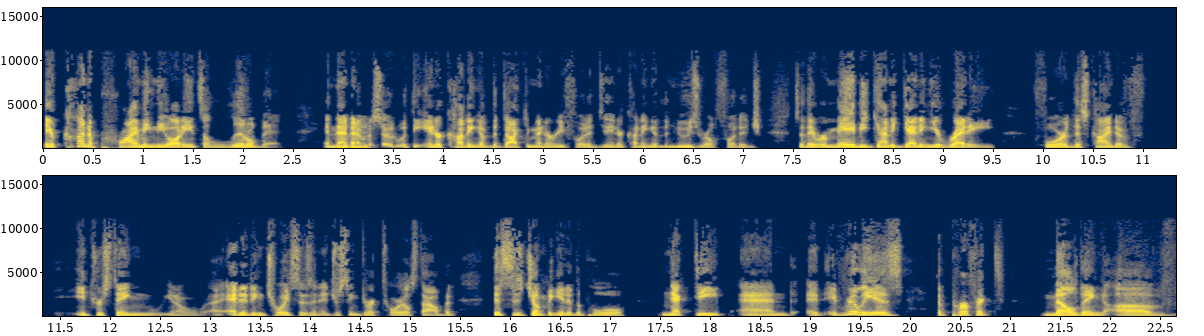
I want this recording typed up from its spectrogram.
they're kind of priming the audience a little bit in that mm-hmm. episode with the intercutting of the documentary footage, the intercutting of the newsreel footage. So they were maybe kind of getting you ready for this kind of interesting, you know, uh, editing choices and interesting directorial style. But this is jumping into the pool neck deep, and it, it really is the perfect melding of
